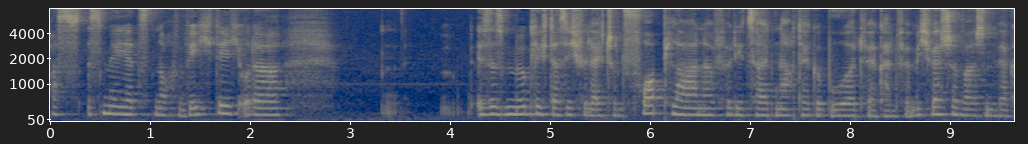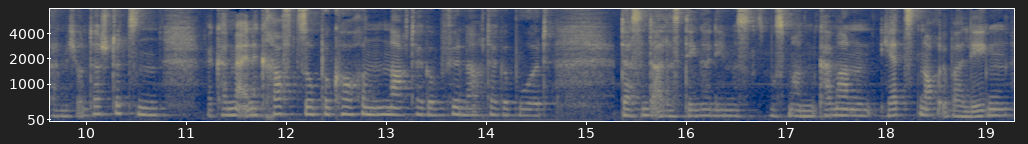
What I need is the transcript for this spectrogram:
was ist mir jetzt noch wichtig oder ist es möglich, dass ich vielleicht schon vorplane für die Zeit nach der Geburt? Wer kann für mich Wäsche waschen? Wer kann mich unterstützen? Wer kann mir eine Kraftsuppe kochen nach der, für nach der Geburt? Das sind alles Dinge, die muss, muss man, kann man jetzt noch überlegen,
